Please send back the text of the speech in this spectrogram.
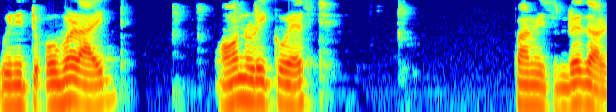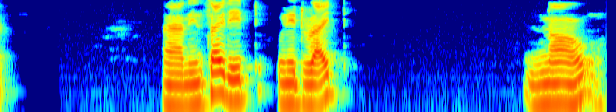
we need to override on request permission result. And inside it we need to write now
